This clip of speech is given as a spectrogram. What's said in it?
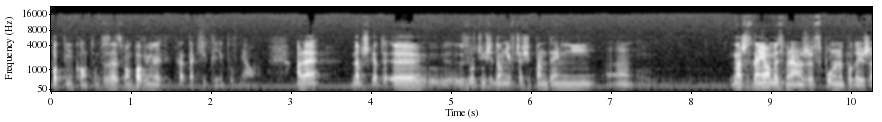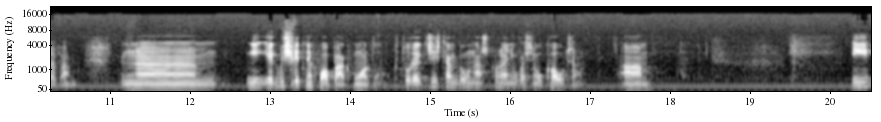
pod tym kątem, to zaraz wam powiem, ile takich klientów miałem ale na przykład y, zwrócił się do mnie w czasie pandemii y, nasz znajomy z branży, wspólny podejrzewam. Y, I jakby świetny chłopak, młody, który gdzieś tam był na szkoleniu właśnie u coacha. I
